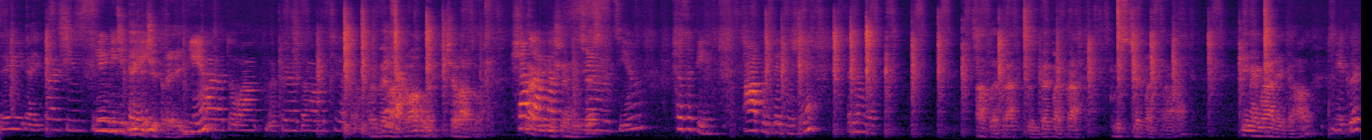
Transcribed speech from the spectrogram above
3 radical din Indicii 3. Indicii 3. Din. A la doua, ori pe la doua, ori ce la doua. Ori B la a doua, ori C la a doua. Și asta Dacă acum ești Le înmulțesc, înmulțim. și o să fie A plus B plus C pe lângă A pătrat plus B pătrat plus C pătrat e mai mare egal decât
